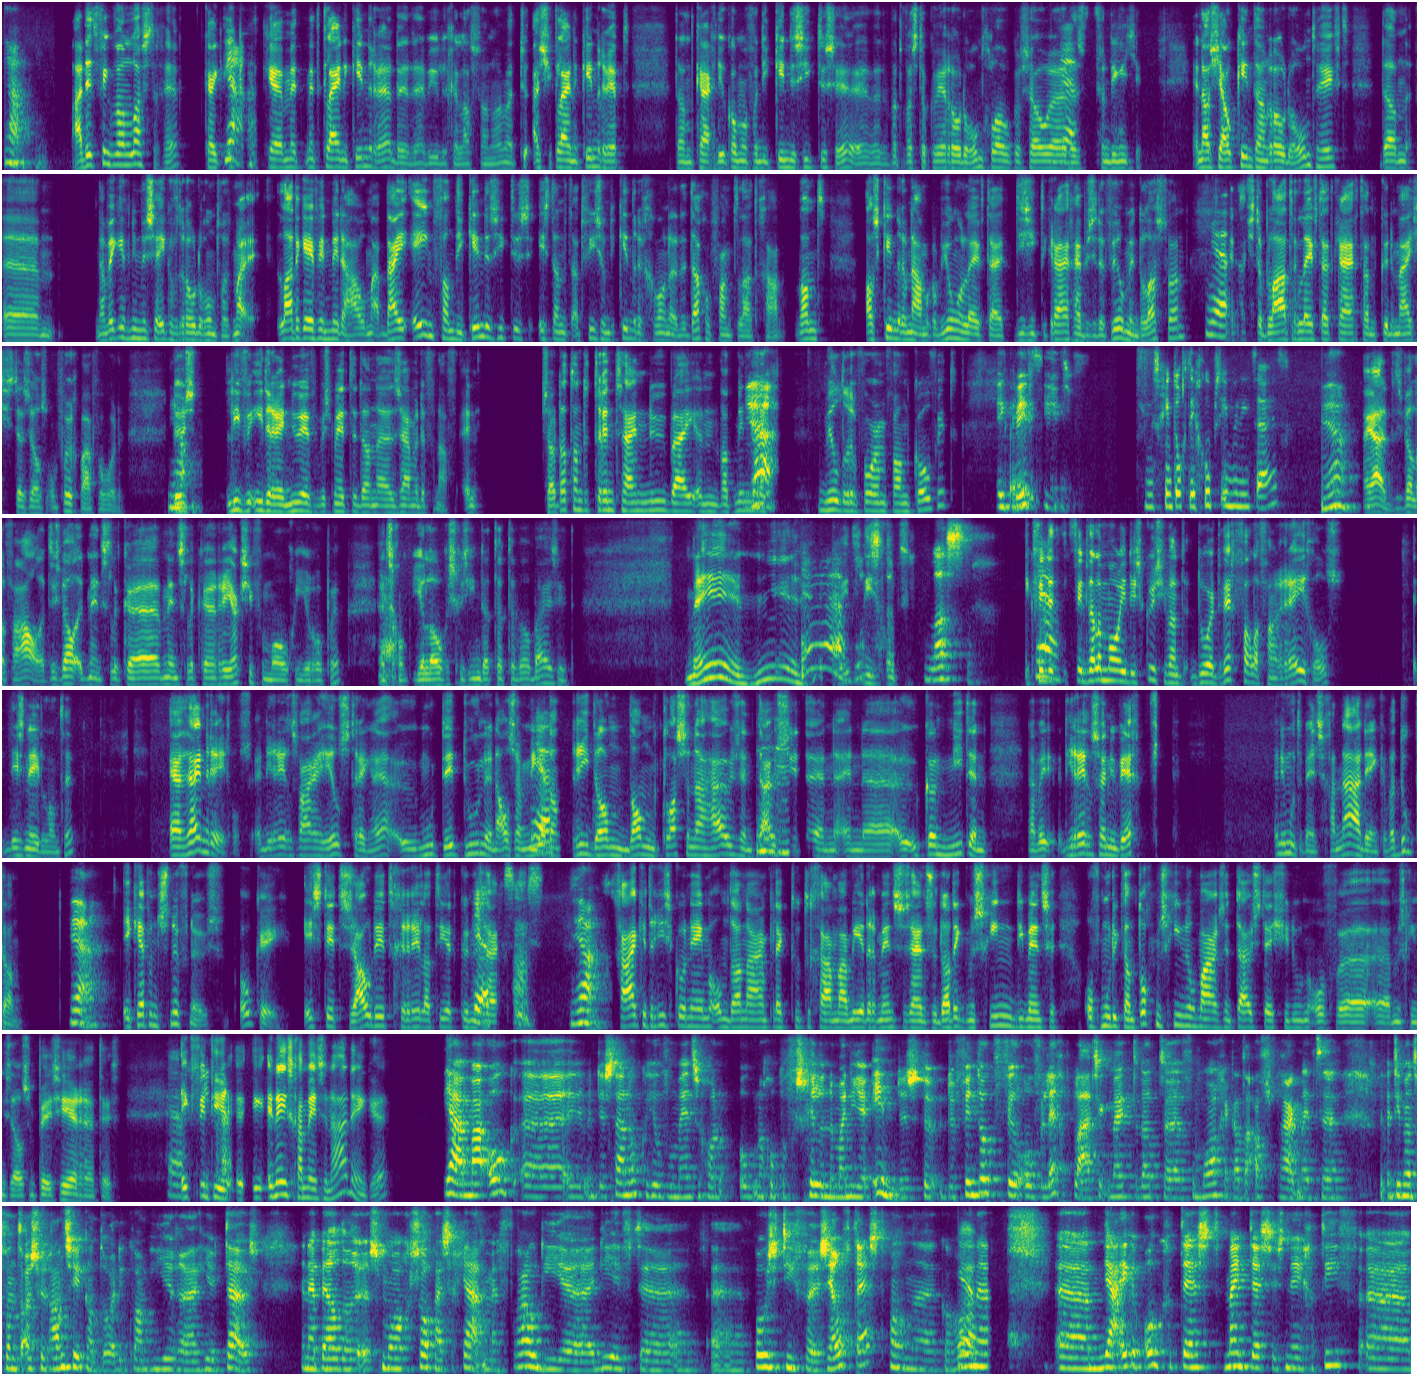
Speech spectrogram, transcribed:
Ja, Ah, dit vind ik wel lastig, hè? Kijk, Ja. ik, ik, eh, met, met kleine kinderen, daar, daar hebben jullie geen last van hoor. Maar als je kleine kinderen hebt, dan krijgen die ook allemaal van die kinderziektes. Hè? Eh, Wat, wat was het ook weer? Rode hond, geloof ik, of zo. eh, Ja. Dat is zo'n dingetje. En als jouw kind dan een rode hond heeft, dan. ehm nou weet ik even niet meer zeker of het rode hond was. Maar laat ik even in het midden houden. Maar bij één van die kinderziektes is dan het advies om die kinderen gewoon naar de dagopvang te laten gaan. Want als kinderen namelijk op jonge leeftijd die ziekte krijgen, hebben ze er veel minder last van. Ja, En als je het op latere leeftijd krijgt, dan kunnen meisjes daar zelfs onvruchtbaar voor worden. Ja. Dus liever iedereen nu even besmetten, dan eh, zijn we er vanaf. En zou dat dan de trend zijn nu bij een wat minder ja, mildere vorm van COVID? ik weet het niet. misschien toch die groepsimmuniteit. Ja, Nou ja, het is wel een verhaal. Het is wel het menselijke, menselijke reactievermogen hierop. Hè? En Het is gewoon biologisch gezien dat dat er wel bij zit. Nee, nee, Ja. ik weet het niet goed. lastig. Ik vind, Ja. het, ik vind het wel een mooie discussie, want door het wegvallen van regels, dit is Nederland hè, er zijn regels en die regels waren heel streng. Hè? U moet dit doen en als er meer Ja. dan drie, dan, dan klassen naar huis en thuis Mhm. zitten en, en eh, u kunt niet. En, nou, die regels zijn nu weg en nu moeten mensen gaan nadenken, wat doe ik dan? Ja, Ik heb een snufneus. Oké, is dit, zou dit gerelateerd kunnen Ja, zijn aan? precies. ja, Ga ik het risico nemen om dan naar een plek toe te gaan waar meerdere mensen zijn, zodat ik misschien die mensen. Of moet ik dan toch misschien nog maar eens een thuistestje doen, of eh, eh, misschien zelfs een PCR-test? Ja. Ik vind hier. Ineens gaan mensen nadenken. Ja, maar ook, eh, er staan ook heel veel mensen gewoon ook nog op een verschillende manier in. Dus er, er vindt ook veel overleg plaats. Ik merkte dat eh, vanmorgen, ik had een afspraak met, eh, met iemand van het assurantiekantoor, die kwam hier, hier thuis. En hij belde s morgens op. Hij zegt, ja, mijn vrouw die, die heeft positieve zelftest van corona. Ehm, ja, ik heb ook getest. Mijn test is negatief.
